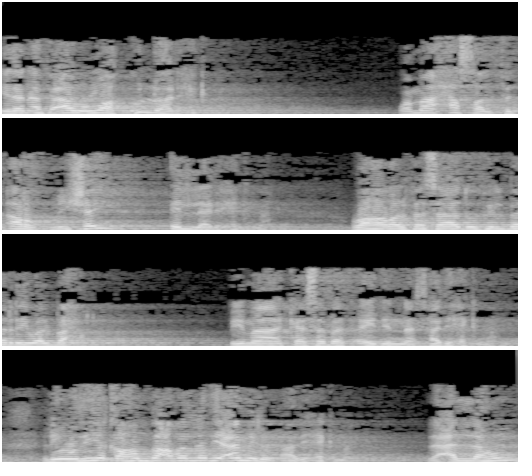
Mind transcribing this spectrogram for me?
إذا أفعال الله كلها لحكمة. وما حصل في الأرض من شيء إلا لحكمة. ظهر الفساد في البر والبحر بما كسبت أيدي الناس. هذه حكمة. ليذيقهم بعض الذي عملوا. هذه حكمة. لعلهم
